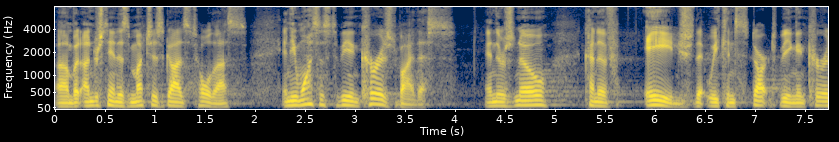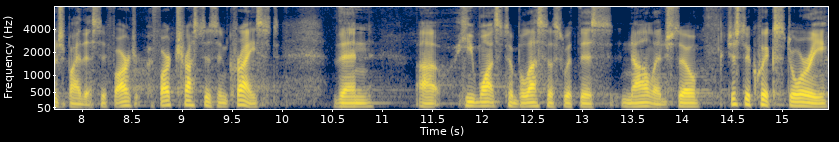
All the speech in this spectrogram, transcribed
um, but understand as much as God's told us. And He wants us to be encouraged by this. And there's no kind of age that we can start being encouraged by this. If our, if our trust is in Christ, then uh, He wants to bless us with this knowledge. So, just a quick story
